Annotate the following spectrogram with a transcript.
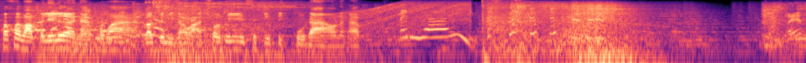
ค่อยๆบัฟไปเรื่อยๆนะ เพราะว่าเราจะมีจังหวะช่วงที่สกิลติดคูลดาวน์นะครับ เป็น ไงเลส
